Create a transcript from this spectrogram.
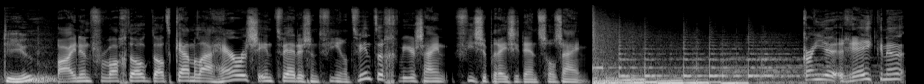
Do you? Biden verwacht ook dat Kamala Harris in 2024 weer zijn vicepresident zal zijn. Kan je rekenen?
